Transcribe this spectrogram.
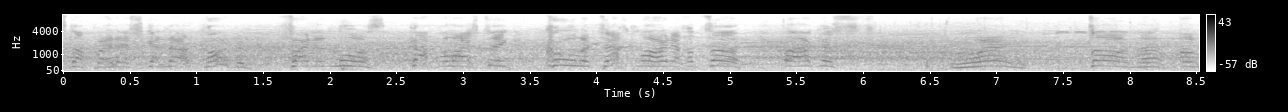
stop leis gan ná Corbin fein an nuas gafaláistig coolla teláir a chutá agus well dána an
